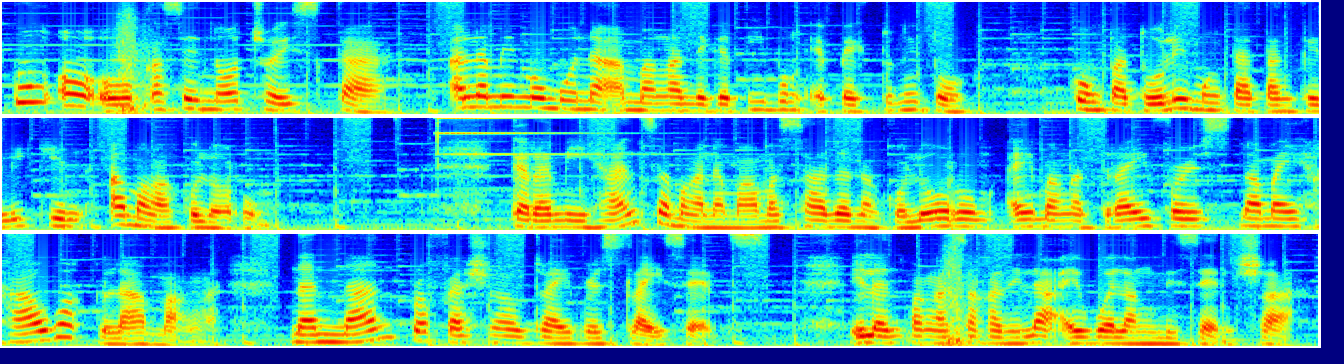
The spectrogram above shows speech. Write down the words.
Kung oo kasi no choice ka, alamin mo muna ang mga negatibong epekto nito kung patuloy mong tatangkilikin ang mga kolorum. Karamihan sa mga namamasada ng kolorum ay mga drivers na may hawak lamang na non-professional driver's license. Ilan pa nga sa kanila ay walang lisensya.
